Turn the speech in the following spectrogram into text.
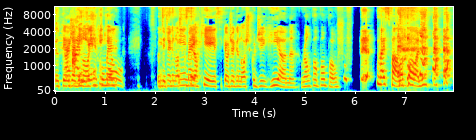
Eu tenho um diagnóstico aí, melhor. Eu... eu tenho diagnóstico melhor que esse, que é o diagnóstico de Rihanna. Rom pom pom pom. Mas fala, Polly.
